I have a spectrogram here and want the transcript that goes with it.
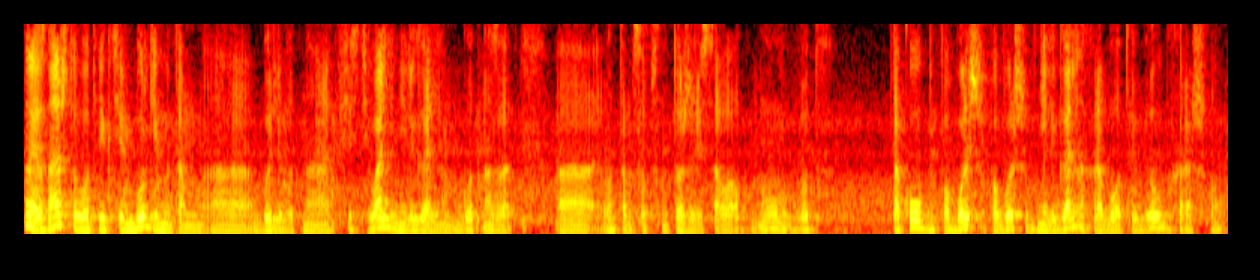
Ну, я знаю, что вот в Екатеринбурге мы там э, были вот на фестивале нелегальном год назад, э, он там, собственно, тоже рисовал. Ну, вот такого бы побольше, побольше бы нелегальных работ, и было бы хорошо.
